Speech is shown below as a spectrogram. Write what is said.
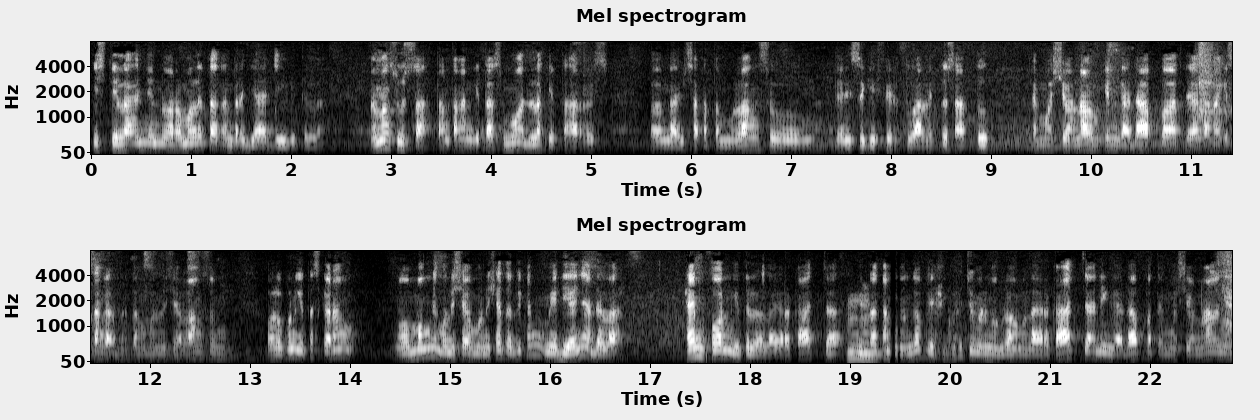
istilahnya normal itu akan terjadi gitu lah. Memang susah. Tantangan kita semua adalah kita harus e, nggak bisa ketemu langsung. Dari segi virtual itu satu emosional mungkin nggak dapat ya karena kita nggak bertemu manusia langsung. Walaupun kita sekarang ngomong nih manusia-manusia tapi kan medianya adalah handphone gitu loh layar kaca. Hmm. kita kan menganggap ya gue cuma ngobrol sama layar kaca nih nggak dapat emosionalnya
